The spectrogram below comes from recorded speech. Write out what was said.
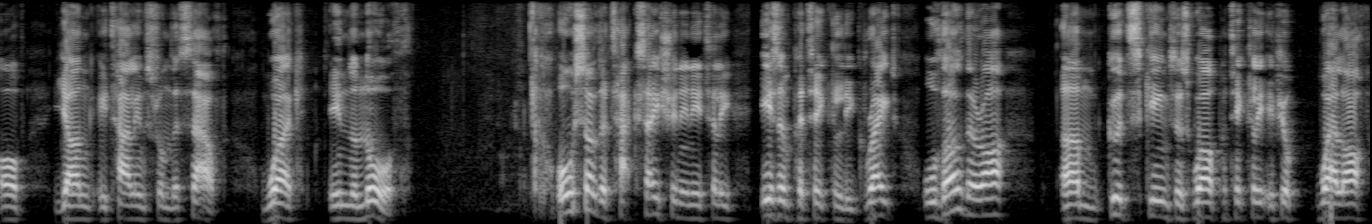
of young Italians from the south work in the north. Also, the taxation in Italy isn't particularly great, although there are um, good schemes as well, particularly if you're well off.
